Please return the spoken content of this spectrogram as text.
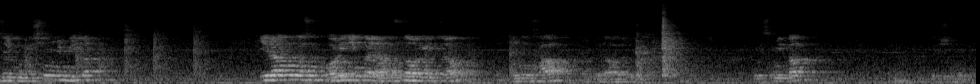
D제곱이 16이죠? D라는 것은 거리니까 양수 나오겠죠? D는 4 이렇게 나와주겠죠 되겠습니까? 되시면 됩니다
